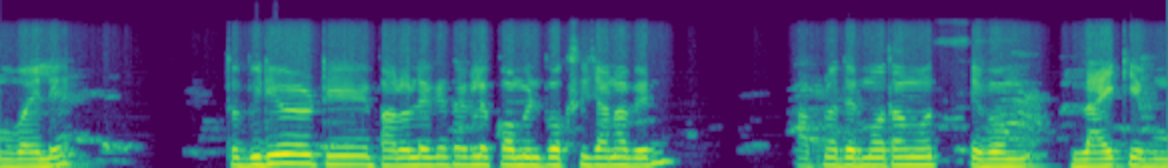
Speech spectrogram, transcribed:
মোবাইলে তো ভিডিওটি ভালো লেগে থাকলে কমেন্ট বক্সে জানাবেন আপনাদের মতামত এবং লাইক এবং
